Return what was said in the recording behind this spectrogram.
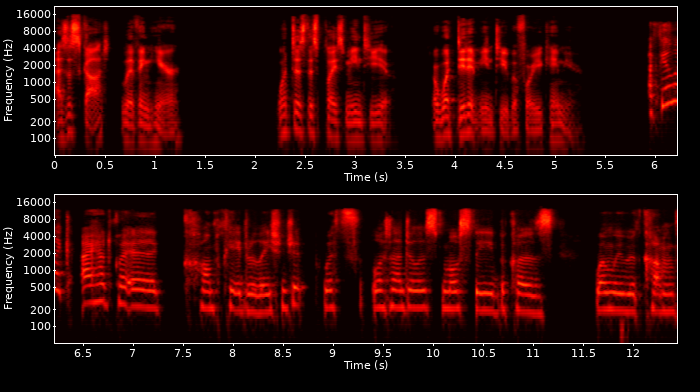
as a Scot living here, what does this place mean to you? Or what did it mean to you before you came here? I feel like I had quite a complicated relationship with Los Angeles, mostly because when we would come,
